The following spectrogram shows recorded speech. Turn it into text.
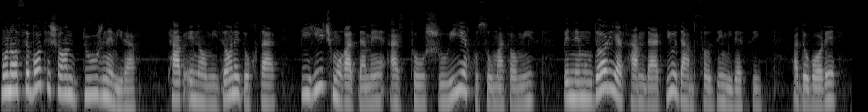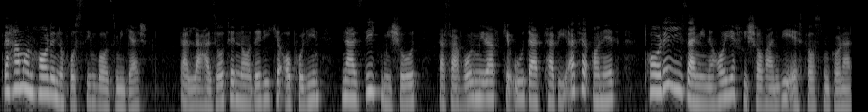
مناسباتشان دور نمی‌رفت طبع نامیزان دختر بی هیچ مقدمه از ترشرویی خصومت آمیز به نموداری از همدردی و دمسازی می رسید و دوباره به همان حال نخستین باز می گشت. در لحظات نادری که آپولین نزدیک می شد تصور می رفت که او در طبیعت آنت پاره ای زمینه های خیشاوندی احساس می کند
